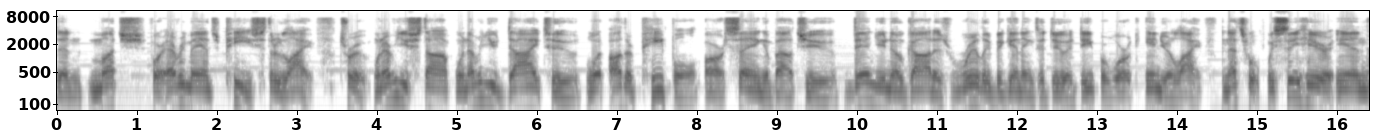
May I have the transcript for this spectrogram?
and much for every man's peace through life true. Whenever you stop, whenever you die to what other people are saying about you, then you know God is really beginning to do a deeper work in your life. And that's what we see here in,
